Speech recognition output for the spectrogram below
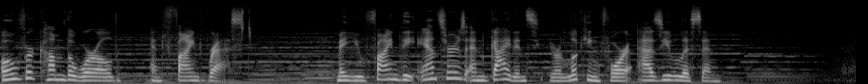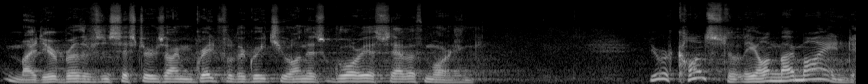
Overcome the World and Find Rest. May you find the answers and guidance you're looking for as you listen. My dear brothers and sisters, I'm grateful to greet you on this glorious Sabbath morning. You are constantly on my mind.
